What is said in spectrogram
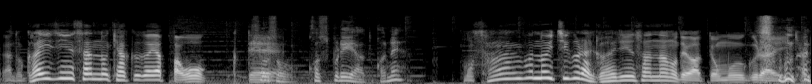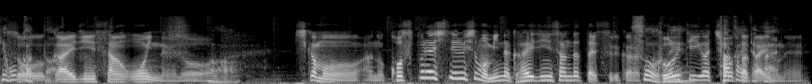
あの、外人さんの客がやっぱ多くて、そうそう、コスプレイヤーとかね。もう3分の1ぐらい外人さんなのではって思うぐらい、そう、外人さん多いんだけど、あしかも、あの、コスプレしてる人もみんな外人さんだったりするから、ねクオリティが超高いのね。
